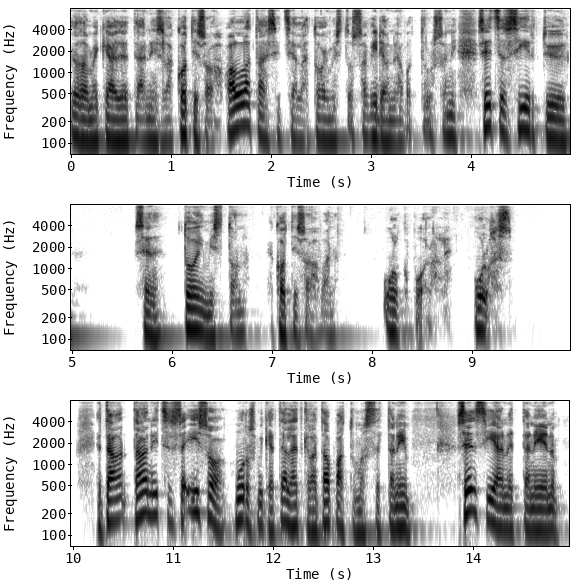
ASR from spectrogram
jota me käytetään niin siellä kotisohvalla tai sitten siellä toimistossa videoneuvottelussa, niin se itse siirtyy sen toimiston ja kotisohvan ulkopuolelle ulos. Ja tämä on, tämä on itse asiassa iso murros, mikä tällä hetkellä on tapahtumassa, että niin sen sijaan, että niin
